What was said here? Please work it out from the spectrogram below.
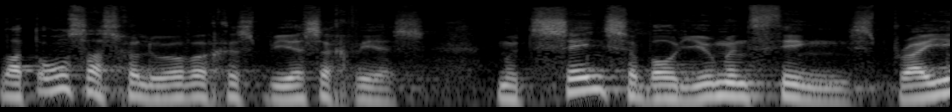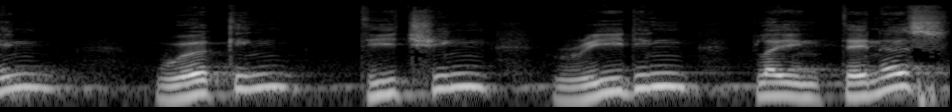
laat ons as gelowiges besig wees met sensible human things, praying, working, teaching, reading, playing tennis,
